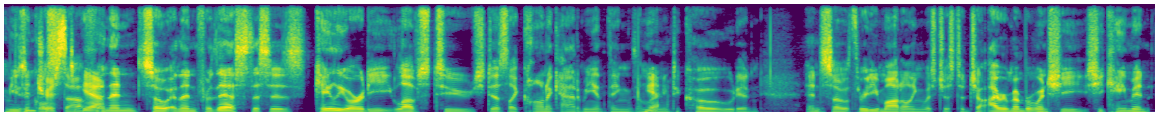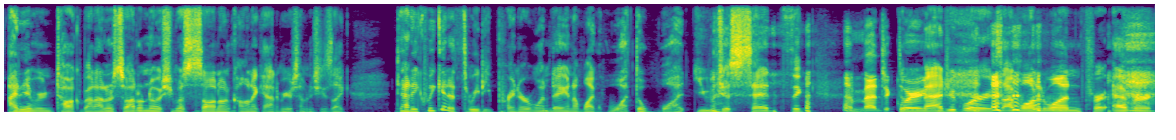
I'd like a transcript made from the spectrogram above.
musical interest, stuff. yeah. And then so and then for this, this is Kaylee already loves to she does like Khan Academy and things and Yeah. learning to code and and so 3D modeling was just a job. I remember when she she came in, I didn't even talk about it. I don't so I don't know. She must have saw it on Khan Academy or something. She's like, Daddy, can we get a 3D printer one day? And I'm like, what the what? You just said the magic the word. magic words. I wanted one forever.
